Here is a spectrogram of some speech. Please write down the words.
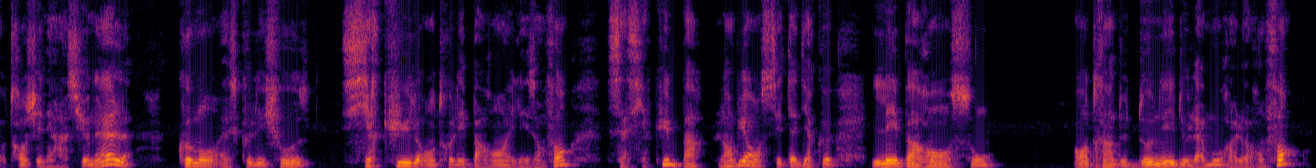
au transgénérationnel. Comment est-ce que les choses circule entre les parents et les enfants, ça circule par l'ambiance. C'est-à-dire que les parents sont en train de donner de l'amour à leur enfant,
